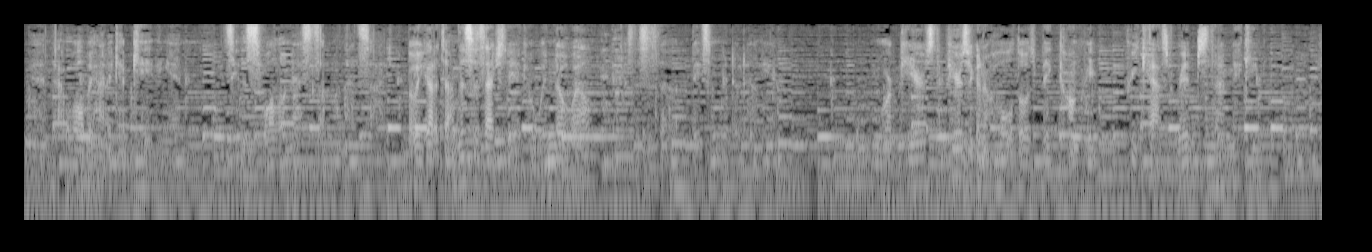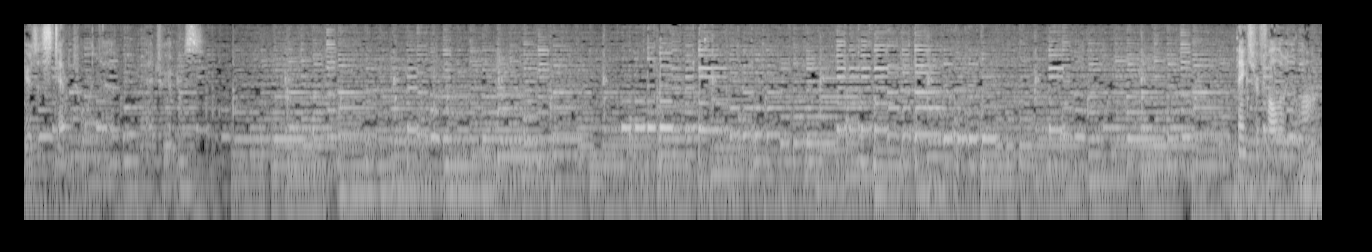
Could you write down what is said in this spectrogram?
And that wall behind it kept caving in. You can see the swallow nests up on that side. But we got it done. This is actually like a window well, because this is the basement window down here. More piers. The piers are going to hold those big concrete precast ribs that I'm making. Here's a step toward the bedrooms. Thanks for following along.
